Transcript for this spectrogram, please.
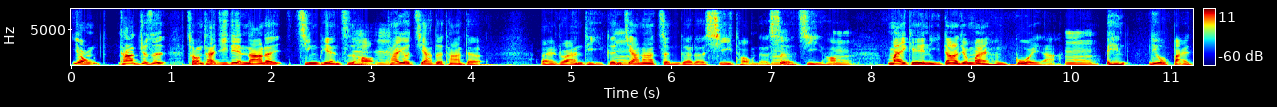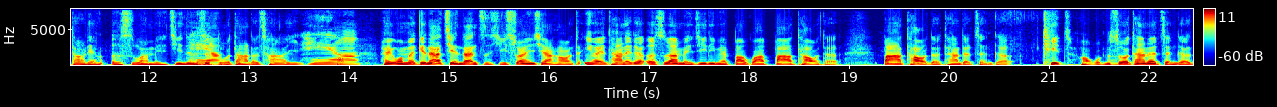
用它就是从台积电拿了晶片之后，他又加的他的呃软体跟加它整个的系统的设计哈。卖给你，当然就卖很贵啊。嗯，哎，六百到两二十万美金，那个是多大的差异？嘿，我们给大家简单仔细算一下哈，因为它那个二十万美金里面包括八套的八套的它的整个 kit 哈，我们说它的整个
